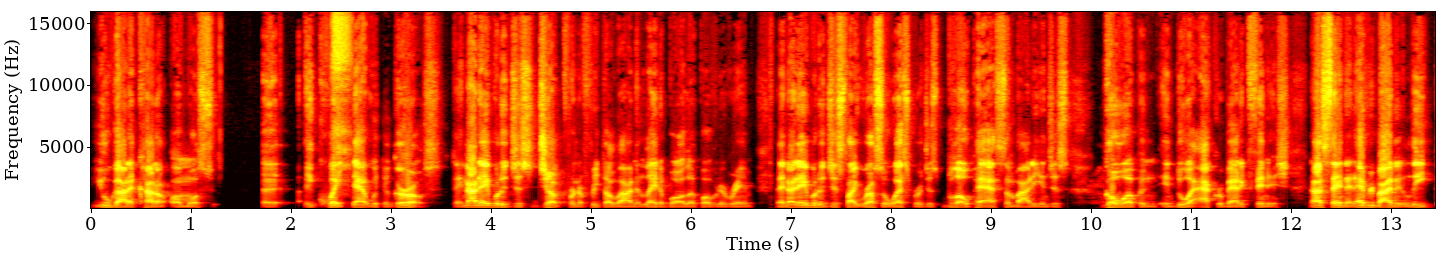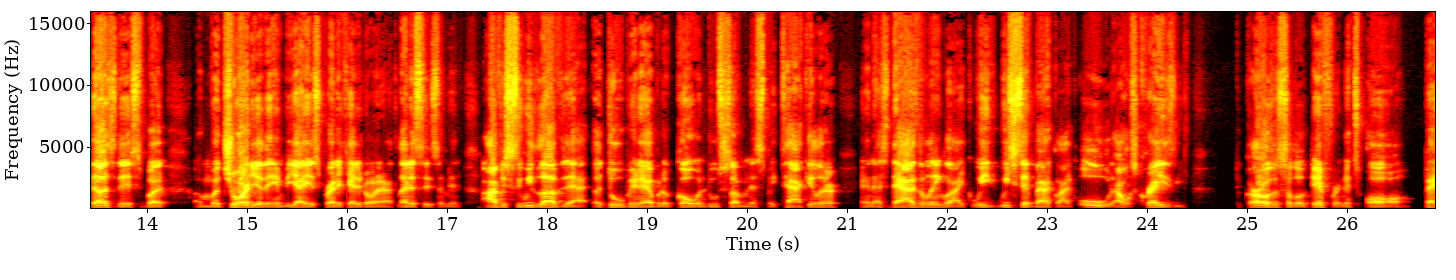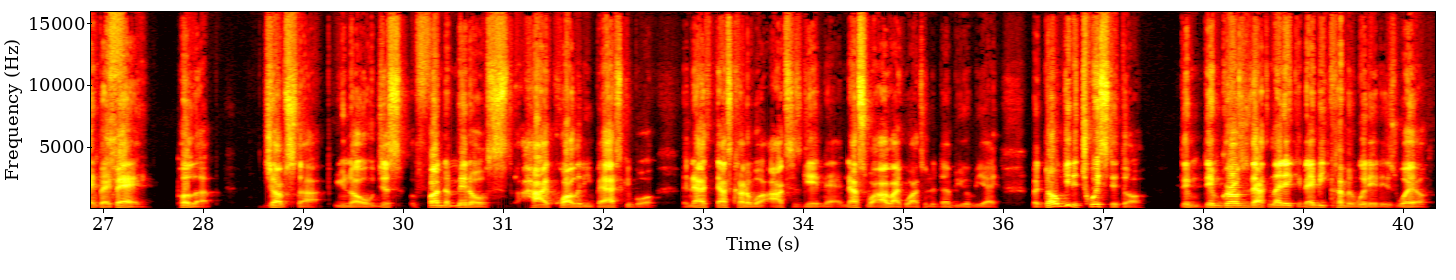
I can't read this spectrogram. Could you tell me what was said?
You got to kind of almost uh, equate that with the girls. They're not able to just jump from the free throw line and lay the ball up over the rim. They're not able to just like Russell Westbrook just blow past somebody and just go up and, and do an acrobatic finish. Not saying that everybody in the league does this, but a majority of the NBA is predicated on athleticism. And obviously we love that. A dude being able to go and do something that's spectacular and that's dazzling. Like we we sit back like, oh, that was crazy. The girls, it's a little different. It's all bang, bang, bang, pull up, jump stop, you know, just fundamental high quality basketball. And that's that's kind of what Ox is getting at. And that's why I like watching the WNBA. But don't get it twisted though. Them, them girls is athletic and they be coming with it as well.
